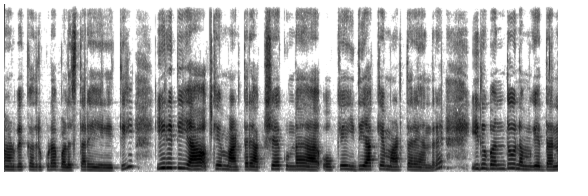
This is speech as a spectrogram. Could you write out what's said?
ಮಾಡಬೇಕಾದ್ರೂ ಕೂಡ ಬಳಸ್ತಾರೆ ಈ ರೀತಿ. ಈ ರೀತಿ ಯಾಕೆ ಮಾಡ್ತಾರೆ? ಅಕ್ಷಯ ಕುಂಡ ಓಕೆ, ಇದು ಯಾಕೆ ಮಾಡ್ತಾರೆ ಅಂದರೆ, ಇದು ಬಂದು ನಮಗೆ ದನ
